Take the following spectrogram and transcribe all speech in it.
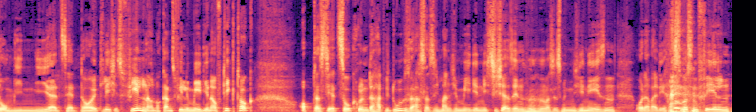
dominiert sehr deutlich. Es fehlen auch noch ganz viele Medien auf TikTok. Ob das jetzt so Gründe hat, wie du sagst, dass sich manche Medien nicht sicher sind, was ist mit den Chinesen oder weil die Ressourcen fehlen,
